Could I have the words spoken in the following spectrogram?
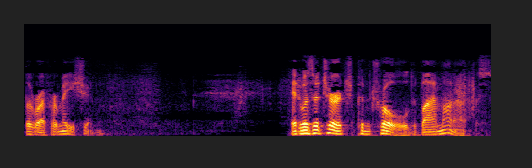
the Reformation. It was a church controlled by monarchs.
